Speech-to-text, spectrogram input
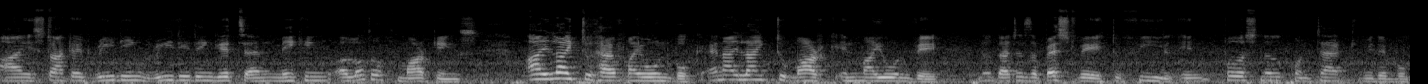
i started reading rereading it and making a lot of markings. I like to have my own book and i like to mark in my own way. You know that is the best way to feel in personal contact with a book.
